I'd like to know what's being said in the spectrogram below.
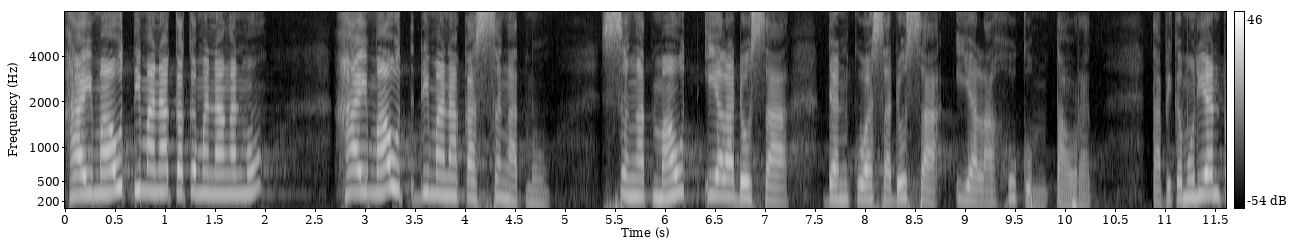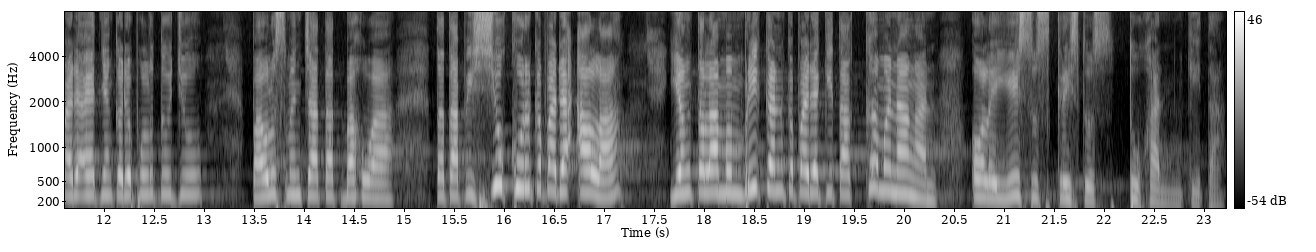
Hai maut di manakah kemenanganmu? Hai maut di manakah sengatmu? Sengat maut ialah dosa dan kuasa dosa ialah hukum Taurat. Tapi kemudian pada ayat yang ke-27 Paulus mencatat bahwa tetapi syukur kepada Allah yang telah memberikan kepada kita kemenangan oleh Yesus Kristus Tuhan kita.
